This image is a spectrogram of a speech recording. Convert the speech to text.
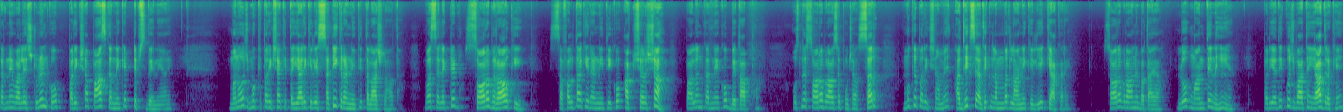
करने वाले स्टूडेंट को परीक्षा पास करने के टिप्स देने आए। मनोज मुख्य परीक्षा की तैयारी के लिए सटीक रणनीति तलाश रहा था। वह सेलेक्टेड सौरभ राव की सफलता की रणनीति को अक्षरशः पालन करने को बेताब था। उसने सौरभ राव से पूछा, सर, मुख्य परीक्षा में अधिक से अधिक नंबर लाने के लिए क्या करें? सौरभ राव ने बताया, लोग मानते नहीं हैं, पर यदि कुछ बातें याद रखें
